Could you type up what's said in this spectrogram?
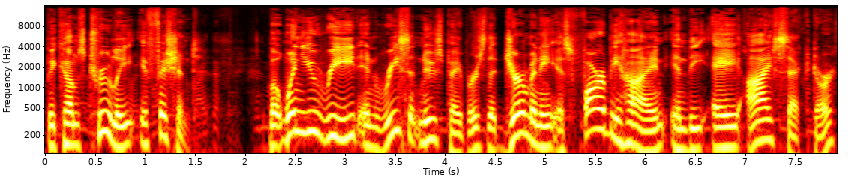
becomes truly efficient. But when you read in recent newspapers that Germany is far behind in the AI sector,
